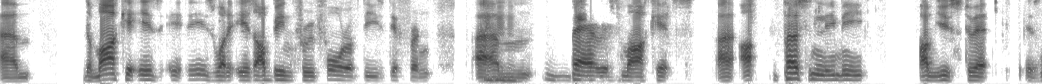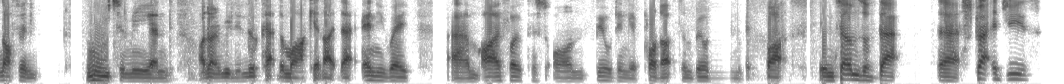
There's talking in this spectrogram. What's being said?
Um, the market is is what it is. I've been through four of these different um, mm-hmm. bearish markets. Uh, I, personally, me, I'm used to it. There's nothing new to me, and I don't really look at the market like that anyway. Um, I focus on building a product and building it. But in terms of that, uh, strategies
